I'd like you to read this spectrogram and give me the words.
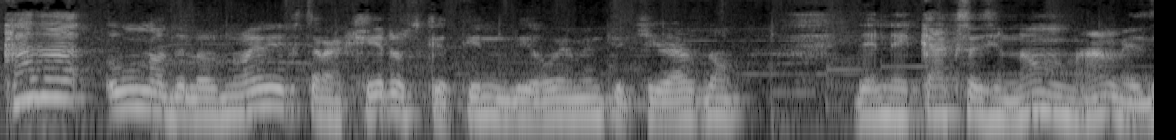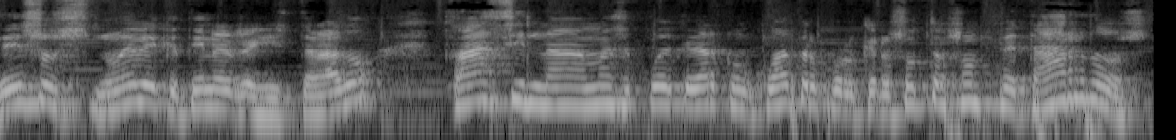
cada uno de los nueve extranjeros que tienen, obviamente Chivas no, de Necaxa, dice, no mames, de esos nueve que tiene registrado, fácil nada más se puede quedar con cuatro porque los otros son petardos.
